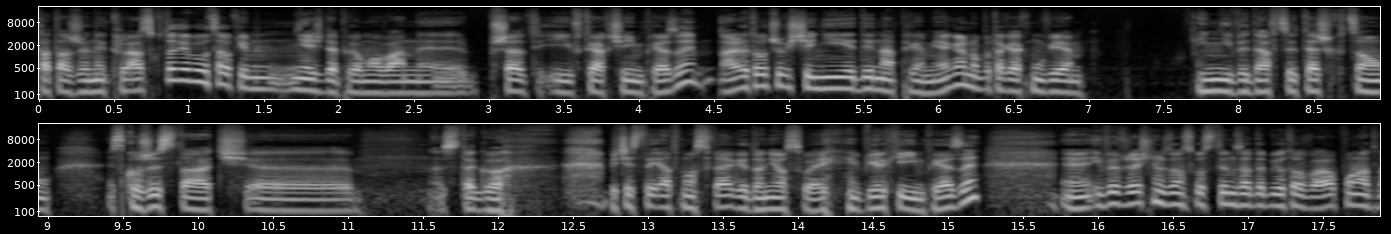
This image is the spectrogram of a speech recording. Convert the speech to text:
Katarzyny Klas, który był całkiem nieźle promowany przed i w trakcie imprezy, ale to oczywiście nie jedyna premiera, no bo tak jak mówię, inni wydawcy też chcą skorzystać z tego, wiecie, z tej atmosfery doniosłej wielkiej imprezy. E, I we wrześniu w związku z tym zadebiutowało ponad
